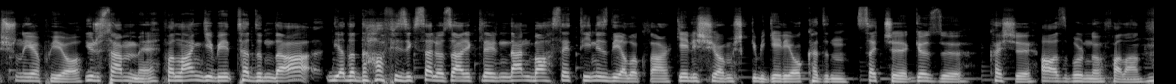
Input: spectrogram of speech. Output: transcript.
şunu yapıyor yürüsem mi falan gibi tadında ya da daha fiziksel özelliklerinden bahsettiğiniz diyaloglar gelişiyormuş gibi geliyor o kadının. Saçı, gözü, kaşı, ağız burnu falan.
